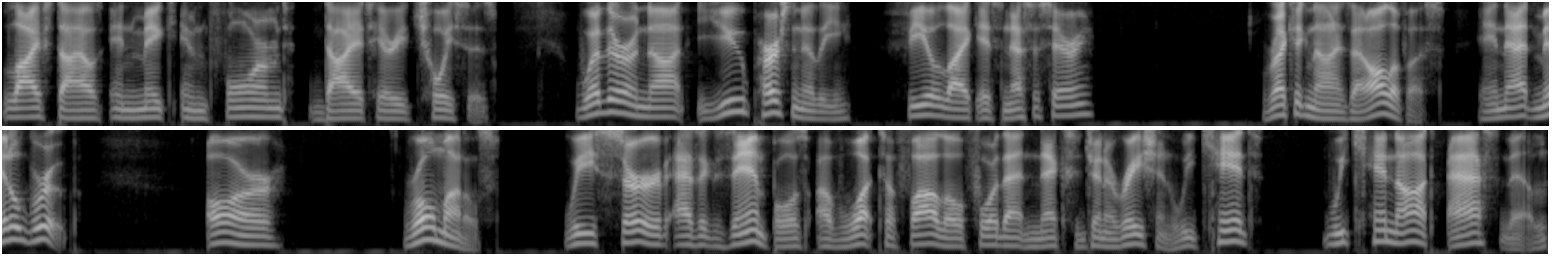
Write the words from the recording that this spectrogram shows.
lifestyles and make informed dietary choices. Whether or not you personally feel like it's necessary, recognize that all of us in that middle group are role models. We serve as examples of what to follow for that next generation. We can't we cannot ask them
